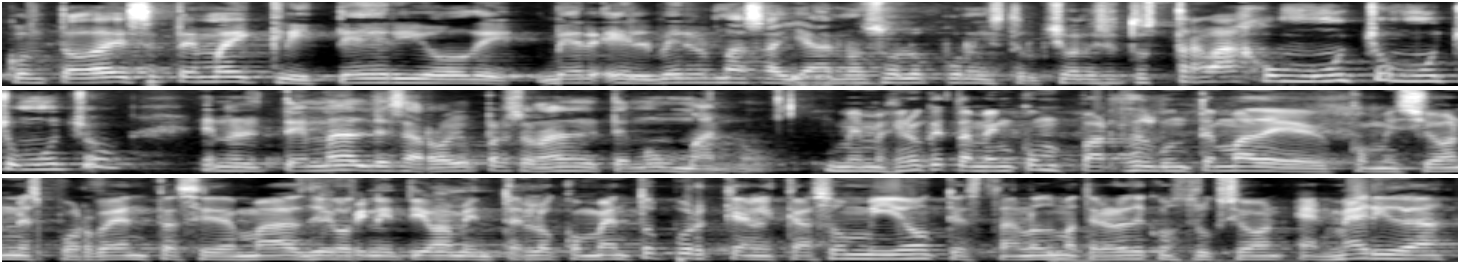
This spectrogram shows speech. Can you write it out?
con todo ese tema de criterio, de ver, el ver más allá, no solo por instrucciones. Entonces, trabajo mucho, mucho, mucho en el tema del desarrollo personal, en el tema humano. Y me imagino que también compartes algún tema de comisiones por ventas y demás. Definitivamente. Te lo comento porque en el caso mío, que están los materiales de construcción en Mérida,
